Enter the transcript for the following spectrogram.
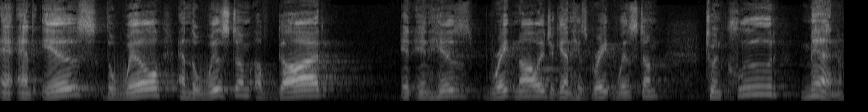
and is the will and the wisdom of God in, in His great knowledge, again, His great wisdom, to include men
